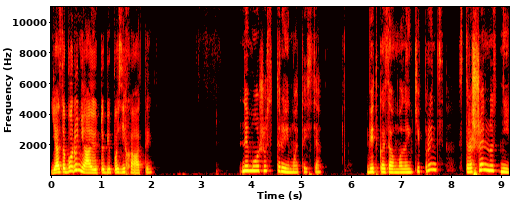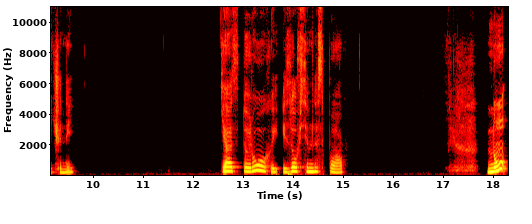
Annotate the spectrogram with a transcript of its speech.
Я забороняю тобі позіхати. Не можу стриматися, відказав маленький принц, страшенно знічений. Я з дороги і зовсім не спав. Ну,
